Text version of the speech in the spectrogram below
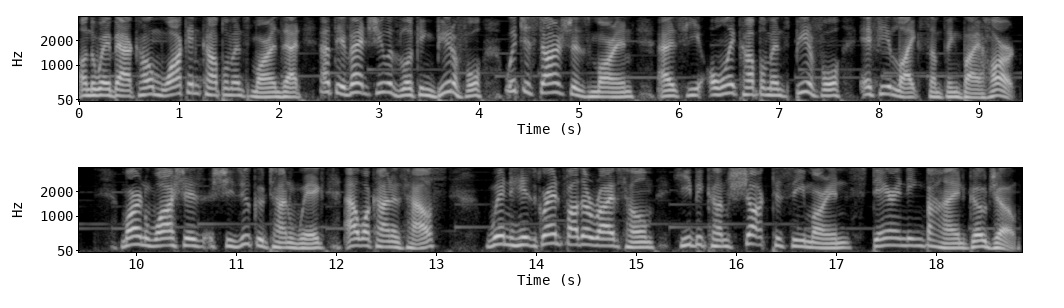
On the way back home, Wakan compliments Marin that at the event she was looking beautiful, which astonishes Marin as he only compliments beautiful if he likes something by heart. Marin washes Shizuku-tan wig at Wakana's house. When his grandfather arrives home, he becomes shocked to see Marin standing behind Gojo.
